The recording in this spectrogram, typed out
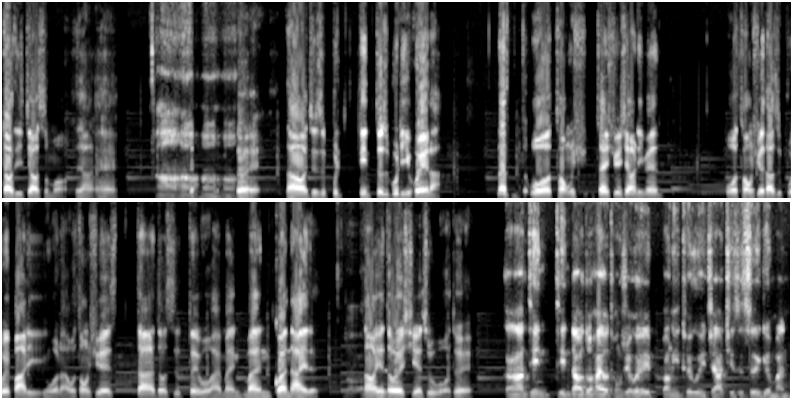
到底叫什么这样哎啊好好好对，然后就是不理就是不理会了。那我同学在学校里面，我同学倒是不会霸凌我了，我同学大家都是对我还蛮蛮关爱的，然后也都会协助我，对。刚刚听听到都还有同学会帮你推回家，其实是一个蛮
